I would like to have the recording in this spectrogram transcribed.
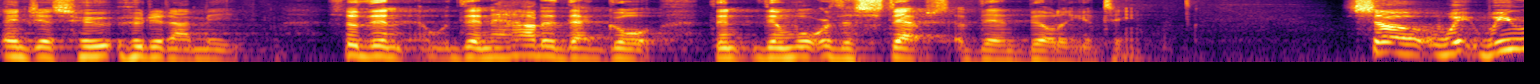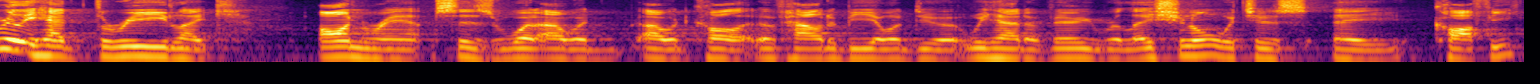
and just who who did I meet? So then then how did that go? Then then what were the steps of then building a team? So we, we really had three like on ramps is what I would I would call it of how to be able to do it. We had a very relational, which is a coffee,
